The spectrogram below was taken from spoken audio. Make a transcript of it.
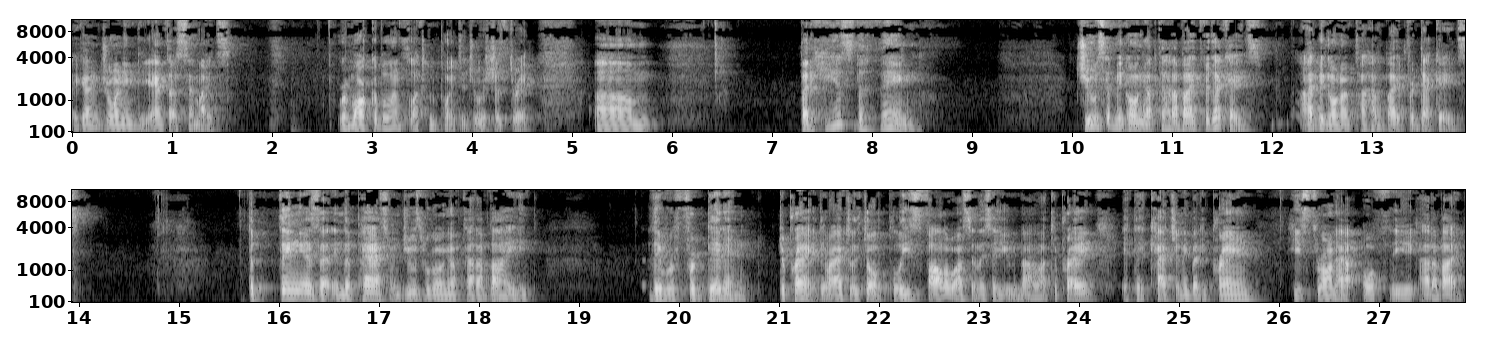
Again, joining the anti Semites. Remarkable inflection point in Jewish history. Um, but here's the thing Jews have been going up to Harabait for decades. I've been going up to Harabait for decades. The thing is that in the past, when Jews were going up to Harabait, they were forbidden to pray. They were actually told, police follow us, and they say you're not allowed to pray. If they catch anybody praying, he's thrown out off the Harabai.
